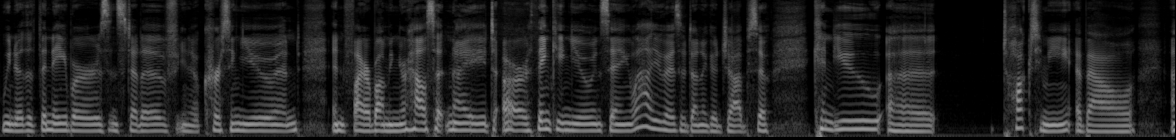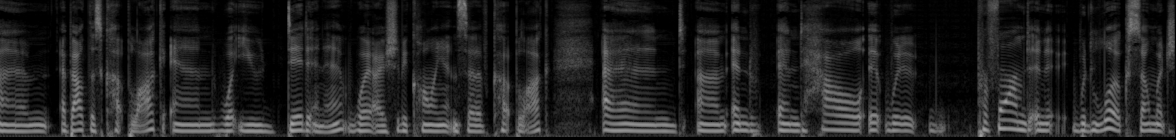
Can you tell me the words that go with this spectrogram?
we know that the neighbors instead of you know cursing you and and firebombing your house at night are thanking you and saying wow you guys have done a good job. So can you uh talk to me about um, about this cut block and what you did in it, what I should be calling it instead of cut block, and um, and and how it would performed and it would look so much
